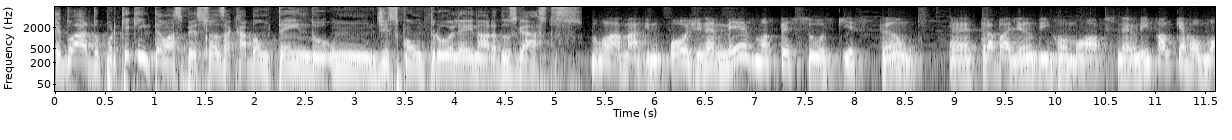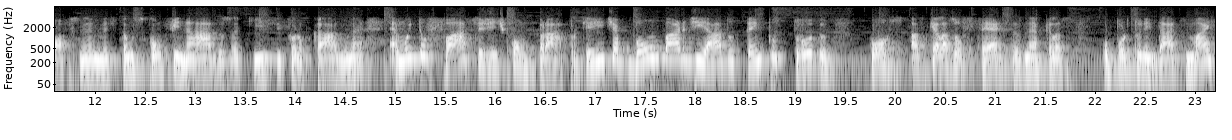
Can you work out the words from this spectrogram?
Eduardo, por que, que então as pessoas acabam tendo um descontrole aí na hora dos gastos? Vamos lá, Magno. Hoje, né, mesmo as pessoas que estão é, trabalhando em home office, né? Eu nem falo que é home office, né? Mas estamos confinados aqui, se for o caso, né? É muito fácil a gente comprar, porque a gente é bombardeado o tempo todo com aquelas ofertas, né? Aquelas oportunidades mais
